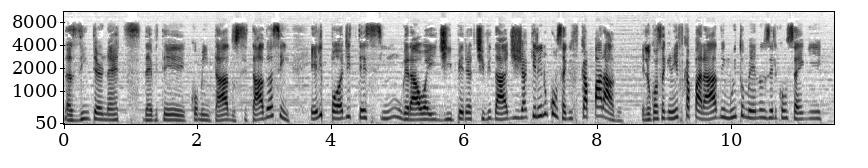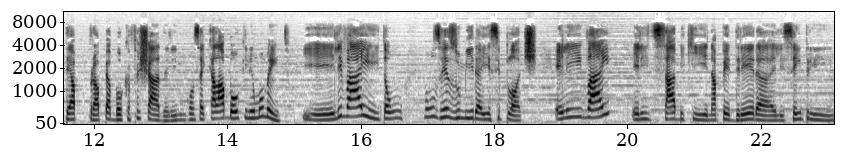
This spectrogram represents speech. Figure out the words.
das internets deve ter comentado, citado, é assim, ele pode ter sim um grau aí de hiperatividade, já que ele não consegue ficar parado. Ele não consegue nem ficar parado e muito menos ele consegue ter a própria boca fechada. Ele não consegue calar a boca em nenhum momento. E ele vai, então vamos resumir aí esse plot. Ele vai, ele sabe que na pedreira ele sempre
